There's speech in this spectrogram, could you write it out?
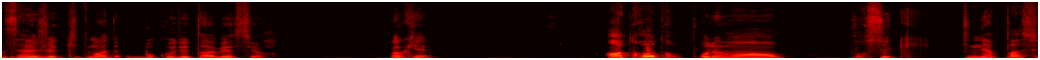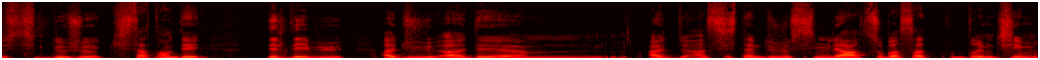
C'est un jeu qui demande beaucoup de temps, bien sûr. Ok. Entre autres, pour le moment, pour ceux qui, n'aiment pas ce style de jeu, qui s'attendaient dès le début à, du, à, des, euh, un système de jeu similaire à Tsubasa Dream Team,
